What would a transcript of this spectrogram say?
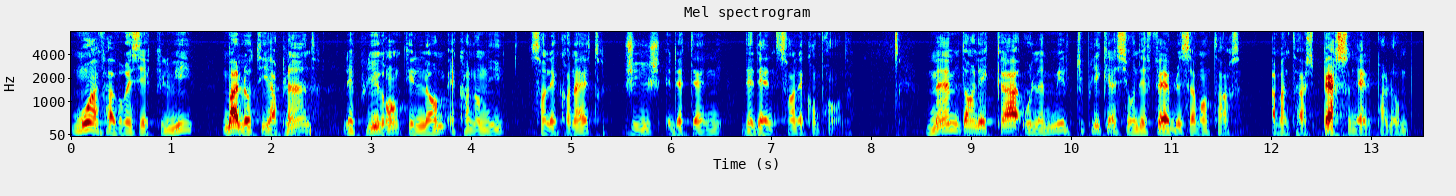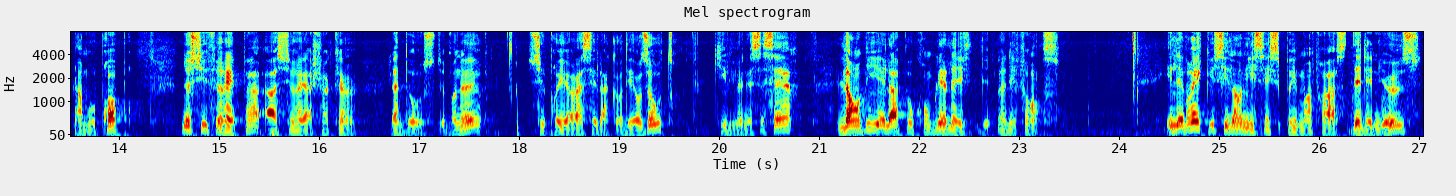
moins favorisé que lui, mal loti à plaindre, les plus grands qu'il nomme économie sans les connaître, juge et dédaigne sans les comprendre. Même dans les cas où la multiplication des faibles avantages, avantages personnels par l'amour propre ne suffirait pas à assurer à chacun la dose de bonheur, supérieure à celle accordée aux autres, qui lui est nécessaire, l'envie est là pour combler la différence. Il est vrai que si l'envie s'exprime en phrase dédaigneuse,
